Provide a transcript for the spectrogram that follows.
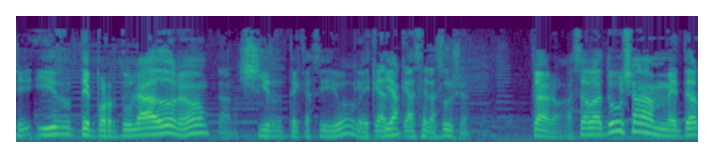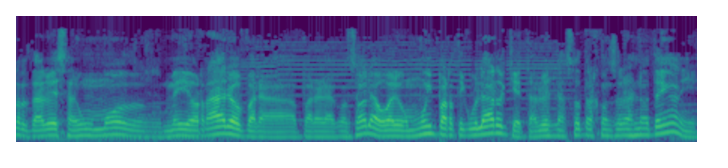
y- irte por tu lado, ¿no? Claro. Irte casi, digo, que hace la suya. Claro, hacer la tuya, meter tal vez algún mod medio raro para, para la consola o algo muy particular que tal vez las otras consolas no tengan y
